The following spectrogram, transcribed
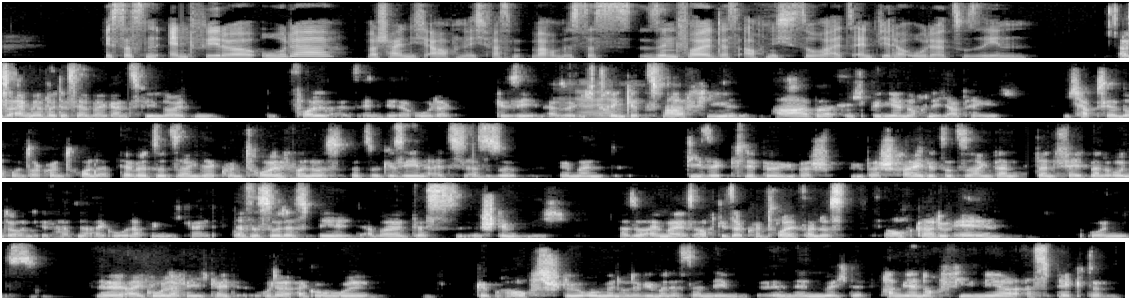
Ist das ein Entweder oder? Wahrscheinlich auch nicht. Was, warum ist das sinnvoll, das auch nicht so als Entweder oder zu sehen? Also einmal wird es ja bei ganz vielen Leuten voll als Entweder oder gesehen. Also ja, ich trinke zwar viel, aber ich bin ja noch nicht abhängig ich habe es ja noch unter Kontrolle. Da wird sozusagen der Kontrollverlust wird so gesehen als also so, wenn man diese Klippe übersch überschreitet sozusagen, dann, dann fällt man runter und hat eine Alkoholabhängigkeit. Das ist so das Bild, aber das stimmt nicht. Also einmal ist auch dieser Kontrollverlust auch graduell und äh, Alkoholabhängigkeit oder Alkoholgebrauchsstörungen oder wie man es dann nehmen, äh, nennen möchte, haben ja noch viel mehr Aspekte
